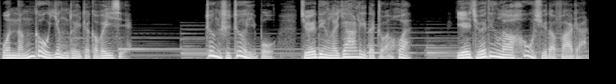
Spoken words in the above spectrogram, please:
我能够应对这个威胁。正是这一步决定了压力的转换，也决定了后续的发展。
